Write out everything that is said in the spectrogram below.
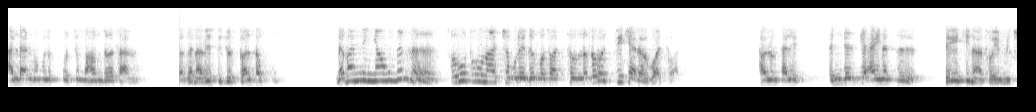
አንዳንዱ ምልክቶችም አሁን ድረስ አሉ። ገና ቤት ልጆቹ አልጠፉም። ለማንኛውም ግን ጥሩ ጥሩ ናቸው ብሎ የገመቷቸውን ነገሮች pick ያደርጓቸዋል። አሁን ለምሳሌ እንደዚህ አይነት deity ናት ወይም ይቺ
